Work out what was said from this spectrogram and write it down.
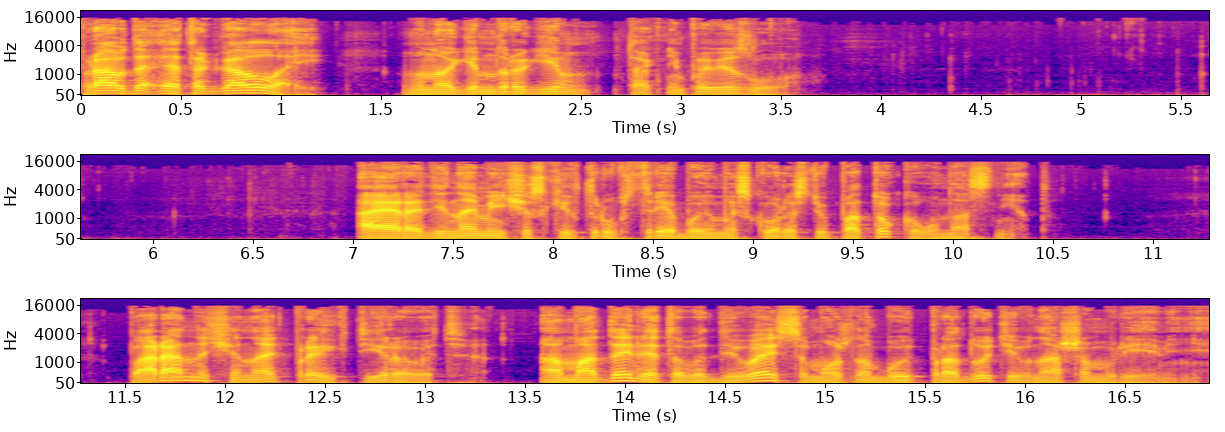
Правда, это Галлай. Многим другим так не повезло. Аэродинамических труб с требуемой скоростью потока у нас нет. Пора начинать проектировать, а модель этого девайса можно будет продуть и в нашем времени.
